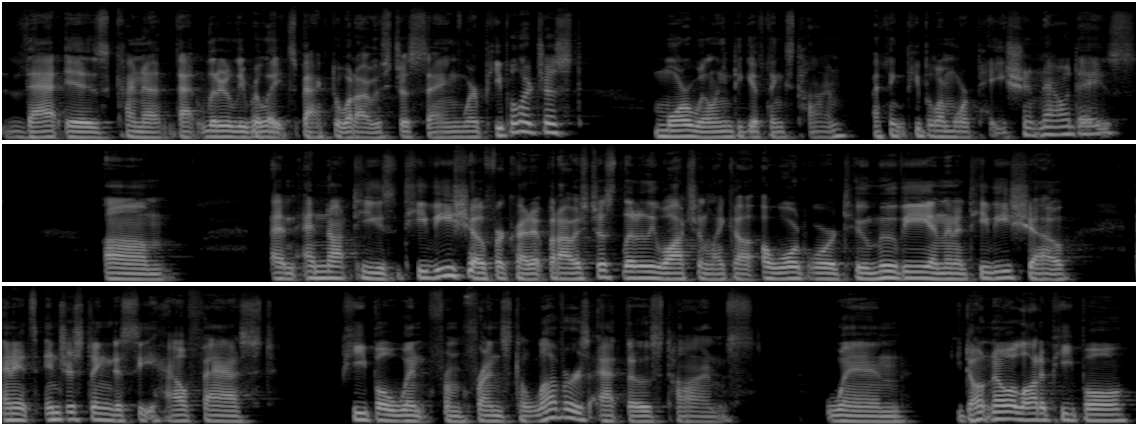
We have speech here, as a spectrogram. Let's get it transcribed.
that is kind of that literally relates back to what i was just saying where people are just more willing to give things time. I think people are more patient nowadays. Um, and and not to use a TV show for credit, but I was just literally watching like a, a World War II movie and then a TV show, and it's interesting to see how fast people went from friends to lovers at those times when you don't know a lot of people,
